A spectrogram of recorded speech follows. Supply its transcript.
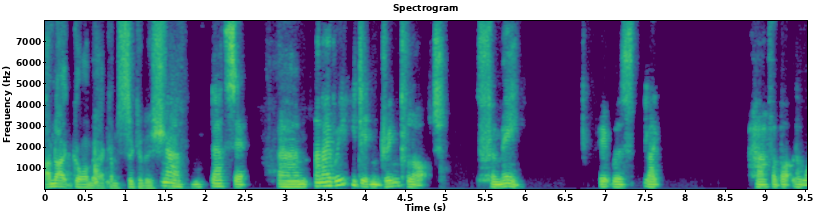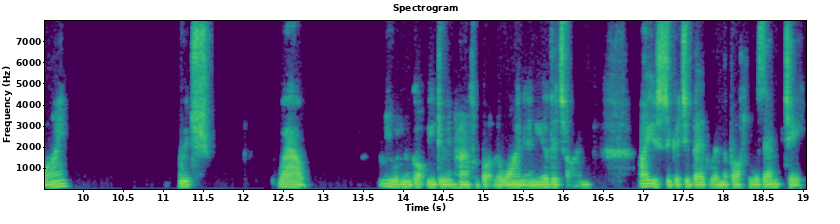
I'm not going back. I'm sick of this shit. No, that's it. Um, and I really didn't drink a lot. for me, it was like half a bottle of wine, which, wow, you wouldn't have got me doing half a bottle of wine any other time. I used to go to bed when the bottle was empty.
